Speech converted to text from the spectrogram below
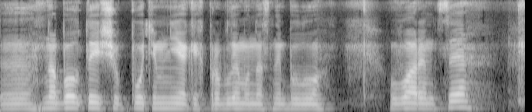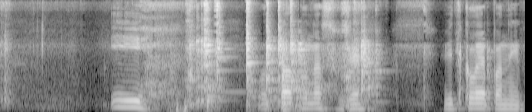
е, на болти, щоб потім ніяких проблем у нас не було. Уваримо це. І отак у нас вже відклепаний.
